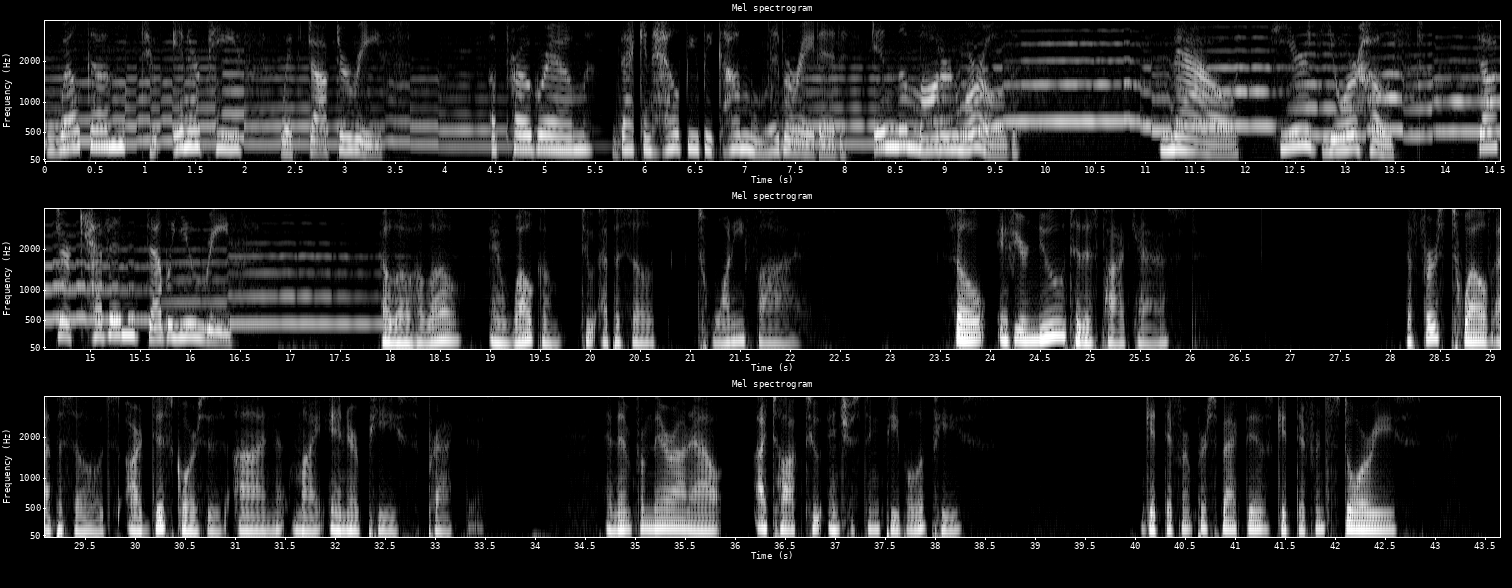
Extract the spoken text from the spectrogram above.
Welcome to Inner Peace with Dr. Reese, a program that can help you become liberated in the modern world. Now, here's your host, Dr. Kevin W. Reese. Hello, hello, and welcome to episode 25. So, if you're new to this podcast, the first 12 episodes are discourses on my inner peace practice. And then from there on out, I talk to interesting people of peace, get different perspectives, get different stories,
